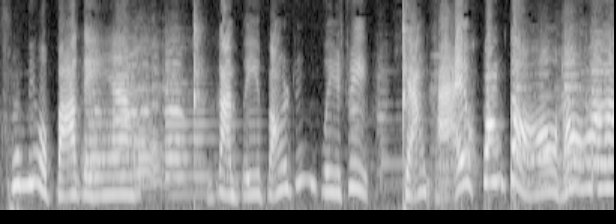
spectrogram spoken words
除苗拔根。按北方人归水，天开黄道啊！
